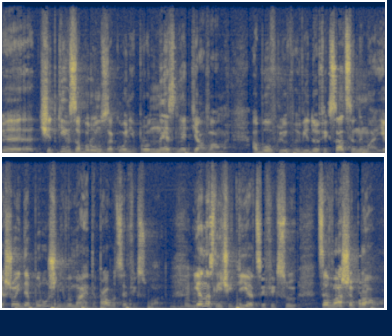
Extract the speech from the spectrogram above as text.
е, чітких заборон в законі про незняття вами або вклю- відеофіксації немає. Якщо йде порушення, ви маєте право це фіксувати. Я на слідчих діях це фіксую. Це ваше право.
